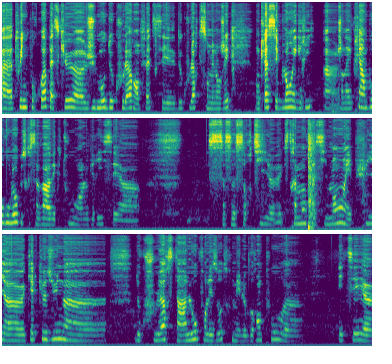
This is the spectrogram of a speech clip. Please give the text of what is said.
Euh, twin pourquoi? Parce que euh, jumeaux de couleurs, en fait, c'est deux couleurs qui sont mélangées. Donc là, c'est blanc et gris. J'en avais pris un beau rouleau parce que ça va avec tout. Hein. Le gris, c'est ça s'est sorti extrêmement facilement. Et puis quelques-unes de couleurs. C'était un lot pour les autres, mais le grand pot euh, était... Euh,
